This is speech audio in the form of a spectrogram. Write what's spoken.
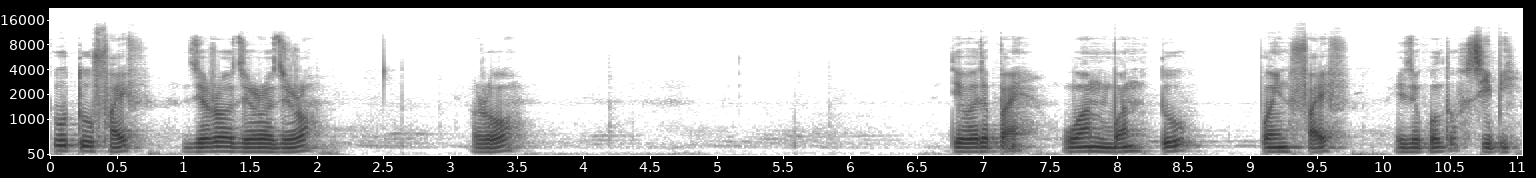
225000 row divided by 112.5 is equal to CP.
